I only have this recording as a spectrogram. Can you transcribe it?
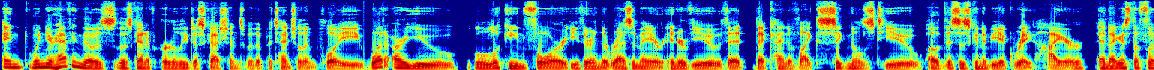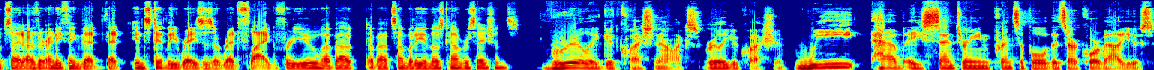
and when you're having those those kind of early discussions with a potential employee, what are you looking for either in the resume or interview that that kind of like signals to you, oh, this is going to be a great hire? And I guess the flip side, are there anything that that instantly raises a red flag for you about about somebody in those conversations? Really good question, Alex. Really good question. We have a centering principle that's our core values.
